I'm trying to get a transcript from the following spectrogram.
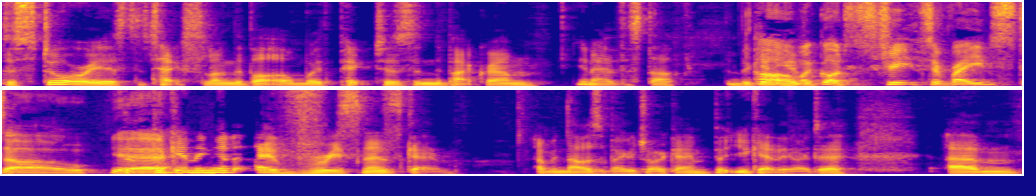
the story is the text along the bottom with pictures in the background. You know the stuff. The Oh of, my god, Streets of Rage style. the Yeah. beginning of every SNES game. I mean, that was a Mega Drive game, but you get the idea. Um,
